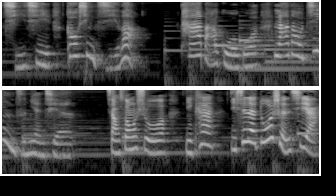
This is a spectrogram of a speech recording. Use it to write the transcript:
琪琪高兴极了。他把果果拉到镜子面前，小松鼠，你看你现在多神气呀！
